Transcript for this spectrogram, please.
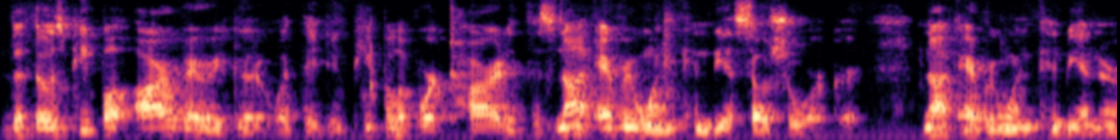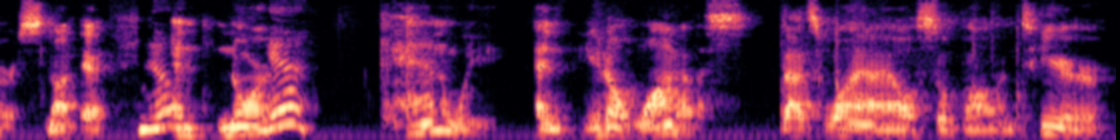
that those people are very good at what they do. People have worked hard at this. Not everyone can be a social worker. Not everyone can be a nurse. Not e- no. and nor yeah. can we. And you don't want us that's why I also volunteer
